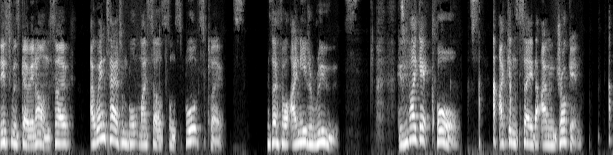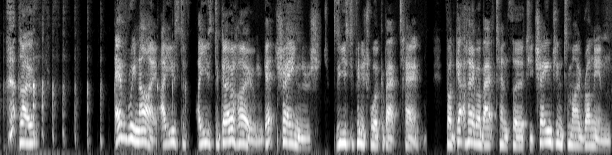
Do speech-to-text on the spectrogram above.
this was going on. So I went out and bought myself some sports clothes because I thought I need a ruse. Because if I get caught, I can say that I'm jogging. So every night I used to I used to go home, get changed. I used to finish work about ten. So I'd get home about ten thirty, change into my running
